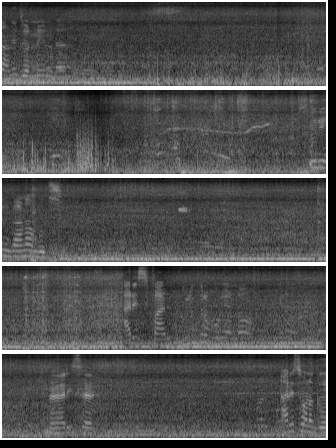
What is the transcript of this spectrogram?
பெய்யுற மாதிரி இருக்குங்க அதான் சூரியன் காணாம போச்சு. ஹரிஸ் பாரு விழுந்துட போறியாண்டோ இந்த ஹரிஸ. ஹரிஸ் உனக்கு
